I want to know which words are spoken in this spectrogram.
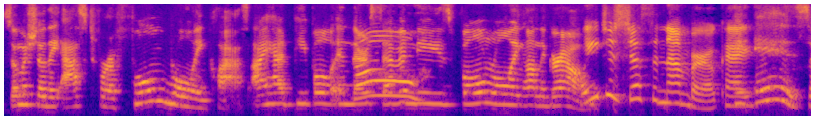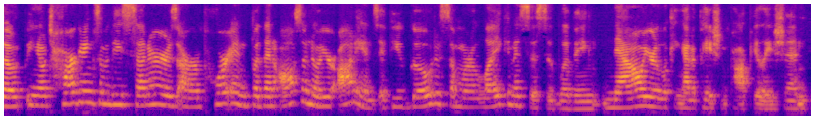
So much so they asked for a foam rolling class. I had people in their oh. 70s foam rolling on the ground. Age is just a number, okay? It is. So, you know, targeting some of these centers are important, but then also know your audience. If you go to somewhere like an assisted living, now you're looking at a patient population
